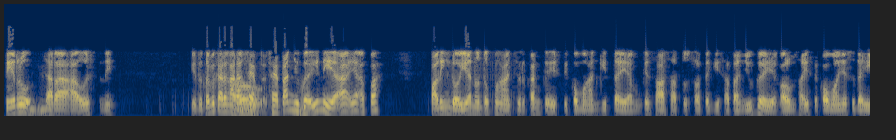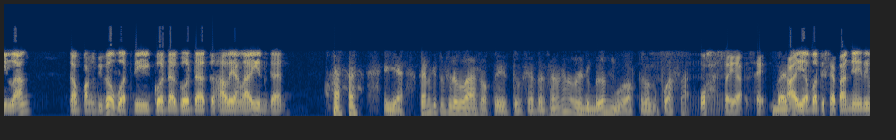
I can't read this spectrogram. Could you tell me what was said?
tiru hmm. cara Aus nih. Gitu. Tapi kadang-kadang oh. setan juga ini ya, ya apa? Paling doyan untuk menghancurkan keistiqomahan kita ya. Mungkin salah satu strategi setan juga ya. Kalau misalnya istiqomahnya sudah hilang, gampang juga buat digoda-goda ke hal yang lain kan. iya, kan kita sudah bahas waktu itu. Setan-setan kan udah dibelenggu waktu puasa. Wah, saya, saya berarti, ah ya berarti setannya ini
